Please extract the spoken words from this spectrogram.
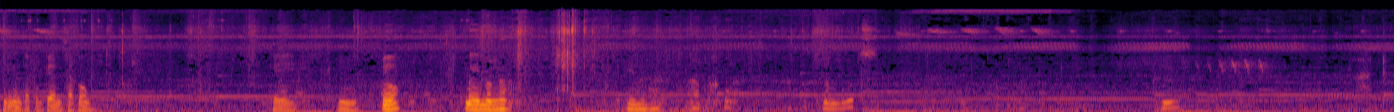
Hindi kong kumpiyansa kong. Okay. Hmm. No? May mga may mga apak ko. Apak ng boots. Hmm? Aduh.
